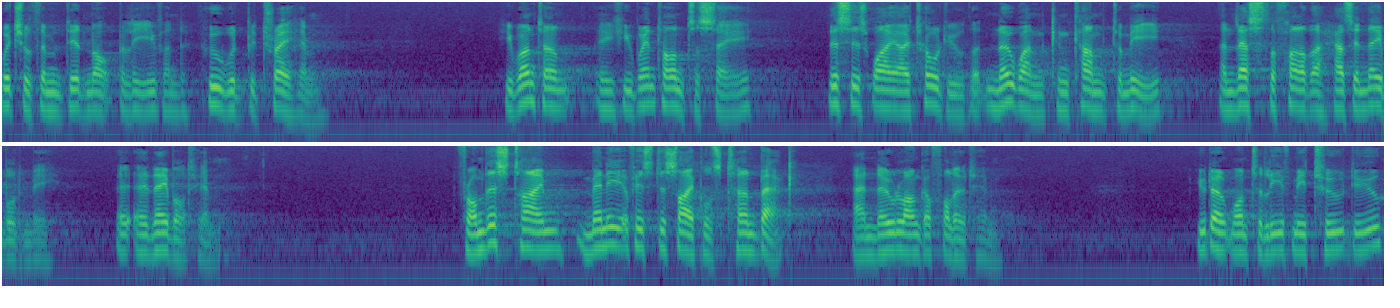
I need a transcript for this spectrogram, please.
which of them did not believe and who would betray him. He went on, eh, he went on to say, This is why I told you that no one can come to me unless the Father has enabled me, eh, enabled him. From this time, many of his disciples turned back and no longer followed him. You don't want to leave me too, do you?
